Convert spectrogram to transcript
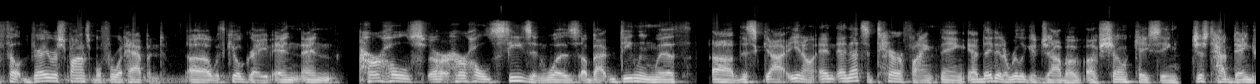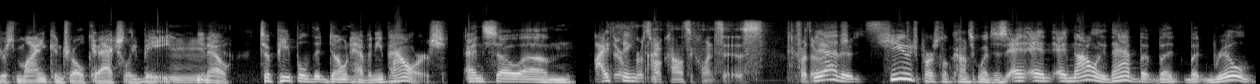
felt very responsible for what happened uh, with Kilgrave, and and her whole her whole season was about dealing with uh, this guy. You know, and and that's a terrifying thing. And they did a really good job of of showcasing just how dangerous mind control could actually be. Mhm. You know, to people that don't have any powers. And so, um, I There are think personal consequences for their yeah, actions. there's huge personal consequences, and and and not only that, but but but real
